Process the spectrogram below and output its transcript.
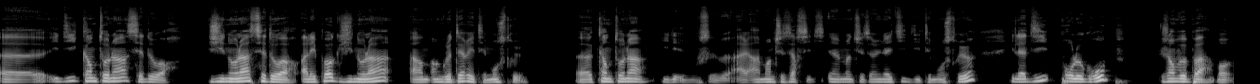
il dit Cantona, c'est dehors. Ginola, c'est dehors. À l'époque, Ginola, en Angleterre, était monstrueux. Euh, Cantona, il est, à Manchester, City, euh, Manchester United, il était monstrueux. Il a dit, pour le groupe, j'en veux pas. Bon,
